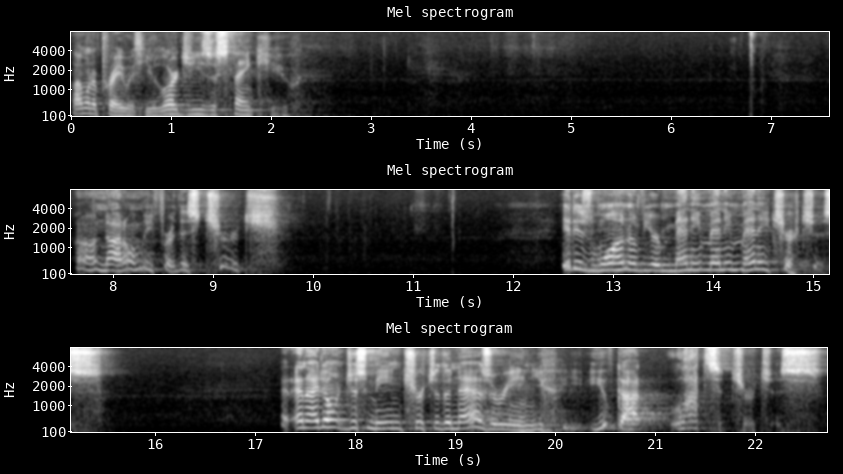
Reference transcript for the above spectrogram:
I want to pray with you. Lord Jesus, thank you. Oh, not only for this church it is one of your many, many, many churches. And I don't just mean Church of the Nazarene, you, you've got lots of churches.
